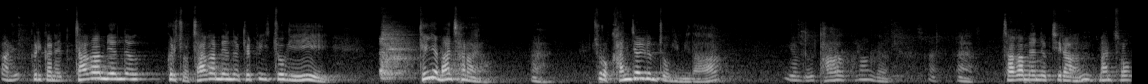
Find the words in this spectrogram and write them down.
아니 그러니까 자가 면역 그렇죠 자가 면역 결핍 쪽이 굉장히 많잖아요. 네. 주로 관절염 쪽입니다. 다 그런 거예요. 네. 자가 면역 질환 많죠.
